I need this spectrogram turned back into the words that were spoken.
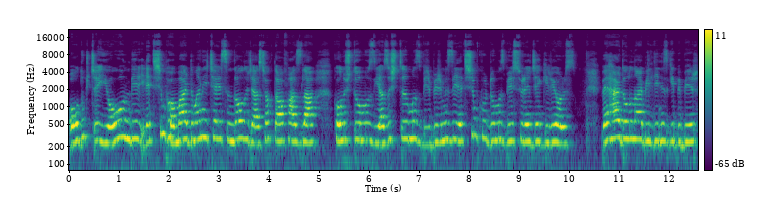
oldukça yoğun bir iletişim bombardımanı içerisinde olacağız. Çok daha fazla konuştuğumuz, yazıştığımız, birbirimizle iletişim kurduğumuz bir sürece giriyoruz. Ve her dolunay bildiğiniz gibi bir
